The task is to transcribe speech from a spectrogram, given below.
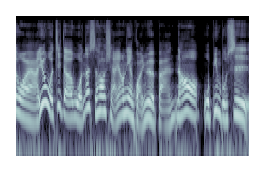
对啊，因为我记得我那时候想要念管乐班，然后我并不是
